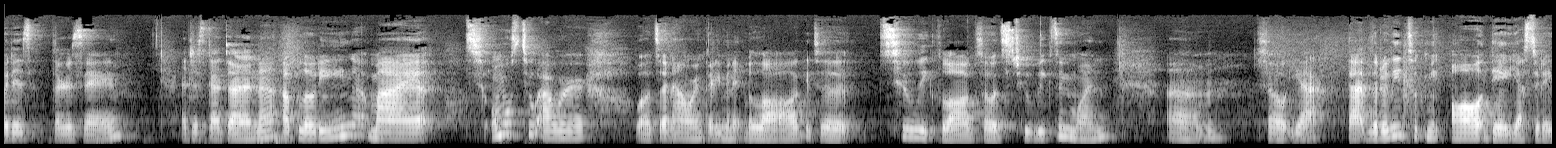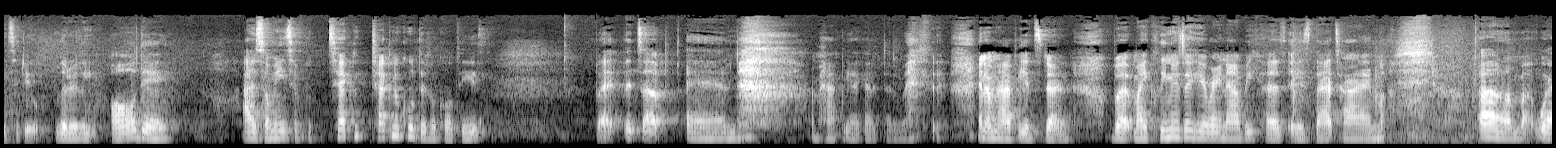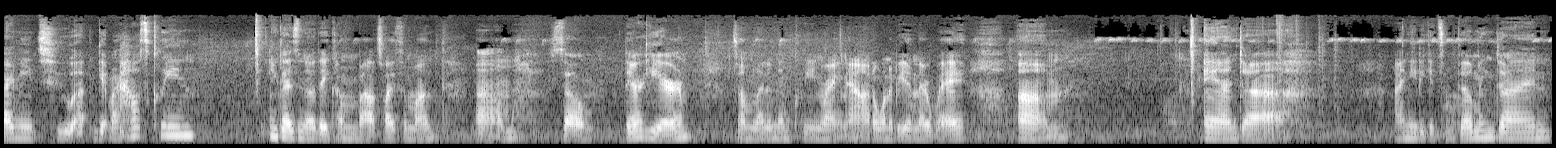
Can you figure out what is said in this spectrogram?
It is Thursday. I just got done uploading my almost two hour, well, it's an hour and 30 minute vlog. It's a two week vlog, so it's two weeks in one. Um, so yeah, that literally took me all day yesterday to do, literally all day. I had so many tech technical difficulties, but it's up and I'm happy I got it done with and I'm happy it's done. But my cleaners are here right now because it is that time um, where I need to uh, get my house clean. You guys know they come about twice a month. Um, so they're here. So I'm letting them clean right now. I don't want to be in their way. Um, and uh, I need to get some filming done.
